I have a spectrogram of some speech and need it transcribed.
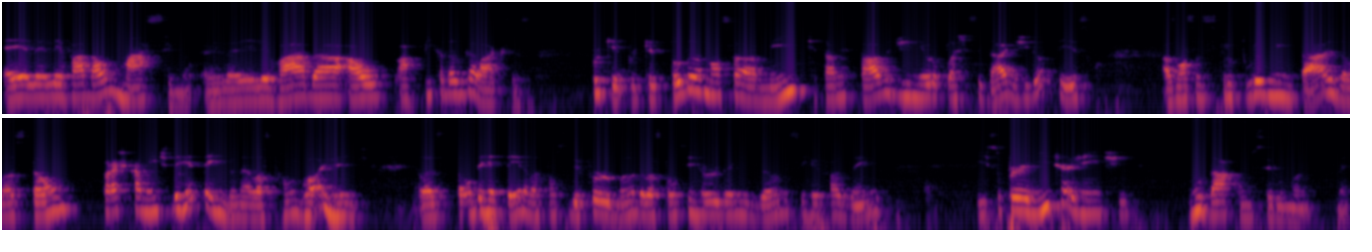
ela é elevada ao máximo, ela é elevada ao, à pica das galáxias. Por quê? Porque toda a nossa mente está no estado de neuroplasticidade gigantesco. As nossas estruturas mentais, elas estão praticamente derretendo, né? Elas estão igual a gente. Elas estão derretendo, elas estão se deformando, elas estão se reorganizando, se refazendo. Isso permite a gente mudar como ser humano, né?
